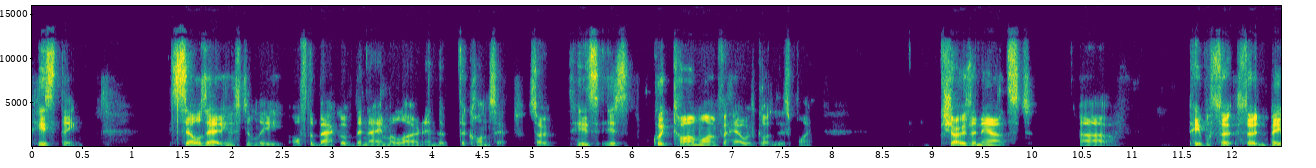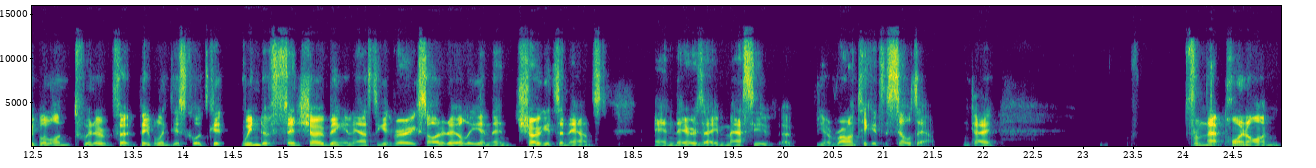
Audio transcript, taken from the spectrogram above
his thing. Sells out instantly off the back of the name alone and the, the concept. So his his quick timeline for how we've gotten to this point. Shows announced. Uh, people, cer- certain people on Twitter, certain people in Discords get wind of said show being announced and get very excited early, and then show gets announced, and there is a massive, uh, you know, run on tickets. It sells out. Okay. From that point on,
